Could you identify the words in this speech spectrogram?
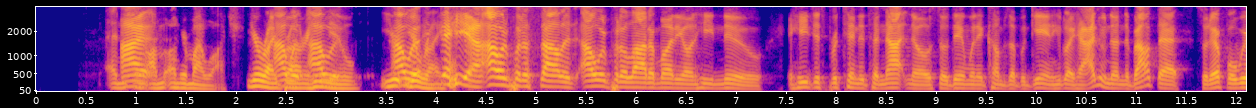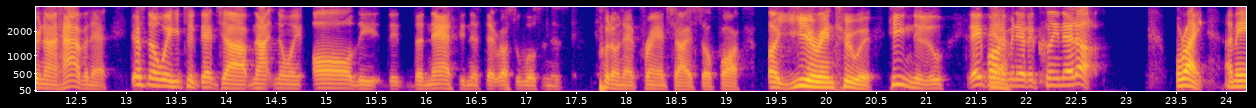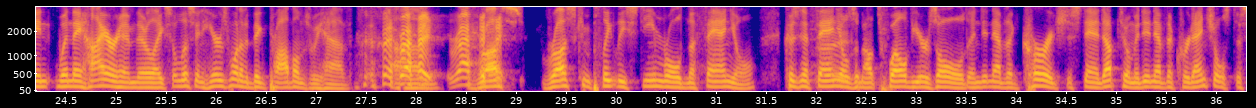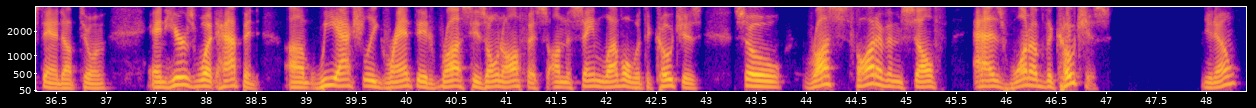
And, I, and under my watch, you're right, Browner. Would, he would, knew. You're, I would, you're right. Yeah, I would put a solid. I would put a lot of money on he knew. He just pretended to not know. So then when it comes up again, he'd be like, hey, I knew nothing about that. So therefore, we're not having that. There's no way he took that job not knowing all the the, the nastiness that Russell Wilson has put on that franchise so far. A year into it, he knew they brought yeah. him in there to clean that up. Right. I mean, when they hire him, they're like, so listen, here's one of the big problems we have. right, um, right. Russ Russ completely steamrolled Nathaniel because Nathaniel's about 12 years old and didn't have the courage to stand up to him and didn't have the credentials to stand up to him. And here's what happened. Um, we actually granted Russ his own office on the same level with the coaches. So Russ thought of himself as one of the coaches, you know?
